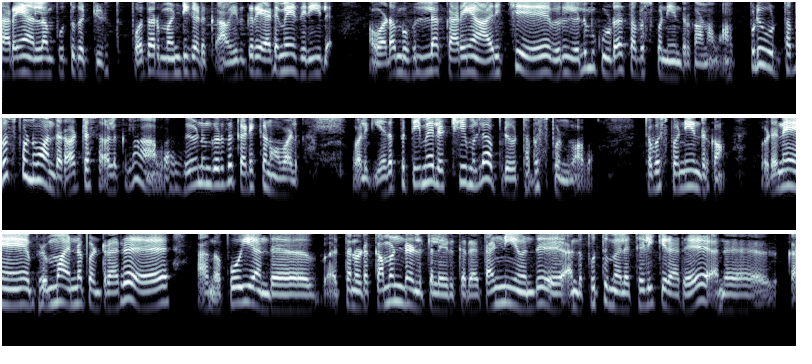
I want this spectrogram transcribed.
கரையும் எல்லாம் புத்து கட்டிடுது புதர் மண்டி கிடக்கு. அவன் இருக்கிற இடமே தெரியல. உடம்பு ஃபுல்லா கரையை அரிச்சு வெறும் எலும்பு கூட தபஸ் பண்ணிட்டு இருக்கான் அவன். அப்படி ஒரு தபஸ் பண்ணுவான் அந்த ராட்சஸ் ஆளுக்கெல்லாம். அவள் வேணுங்கிறது கிடைக்கணும் அவளுக்கு. அவளுக்கு எதை பத்தியுமே லட்சியம் இல்லை அப்படி ஒரு தபஸ் பண்ணுவான் அவள் தபஸ் பண்ணின்னு இருக்கான். உடனே பிரம்மா என்ன பண்றாரு? அங்க போய் அந்த தன்னோட கமண்டலத்துல இருக்கிற தண்ணியை வந்து அந்த புத்து மேல தெளிக்கிறாரு. அந்த க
